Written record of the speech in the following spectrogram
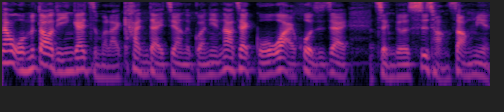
那我们到底应该怎么来看待这样的观念？那在国外或者在整个市场上面？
